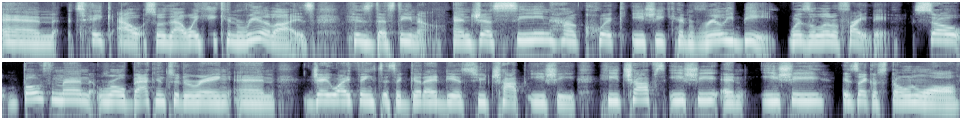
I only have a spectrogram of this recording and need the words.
and take out so that way he can realize his destino. And just seeing how quick Ishii can really be was a little frightening. So both men roll back into the ring and White thinks it's a good idea to chop Ishii. He chops Ishii and Ishii is like a stone wall.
